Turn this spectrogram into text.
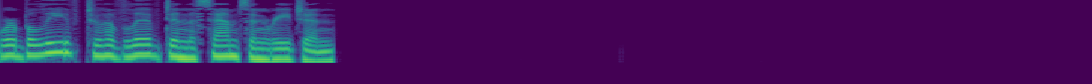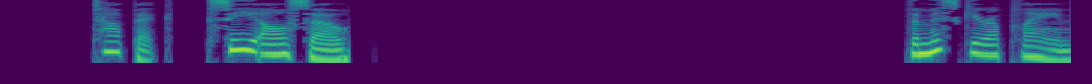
were believed to have lived in the Samsun region. See also. Themiscyra Plain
